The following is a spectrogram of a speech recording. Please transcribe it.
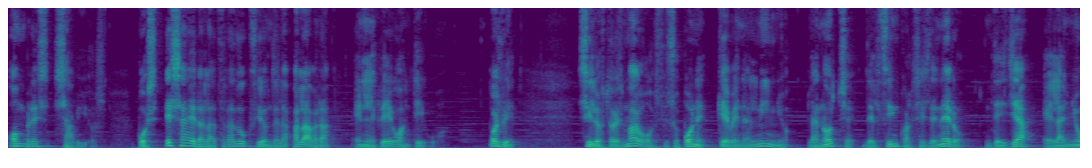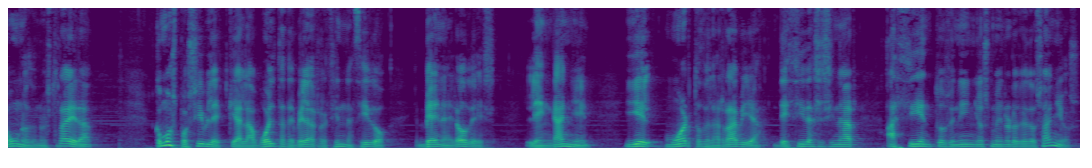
hombres sabios, pues esa era la traducción de la palabra en el griego antiguo. Pues bien, si los tres magos se supone que ven al niño la noche del 5 al 6 de enero de ya el año 1 de nuestra era, ¿cómo es posible que a la vuelta de ver al recién nacido vean a Herodes, le engañen y él, muerto de la rabia, decida asesinar a cientos de niños menores de dos años?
